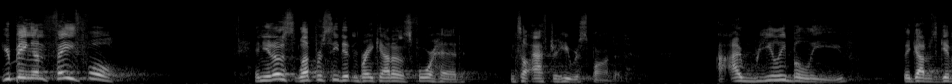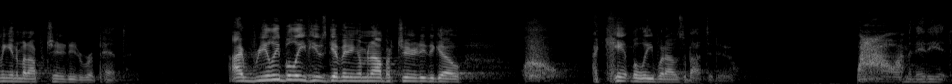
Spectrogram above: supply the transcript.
You're being unfaithful. And you notice leprosy didn't break out on his forehead until after he responded. I really believe that God was giving him an opportunity to repent. I really believe he was giving him an opportunity to go, I can't believe what I was about to do. Wow, I'm an idiot.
